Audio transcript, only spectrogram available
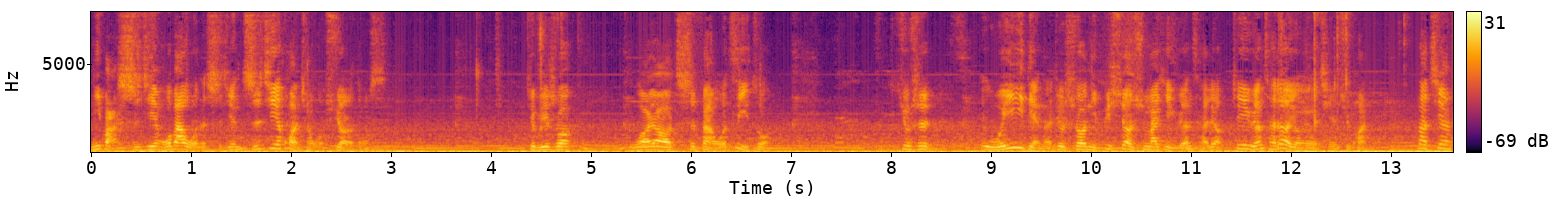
你把时间，我把我的时间直接换成我需要的东西。就比如说，我要吃饭，我自己做，就是唯一一点呢，就是说你必须要去买一些原材料，这些原材料要用钱去换。那这样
